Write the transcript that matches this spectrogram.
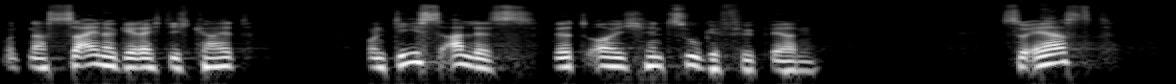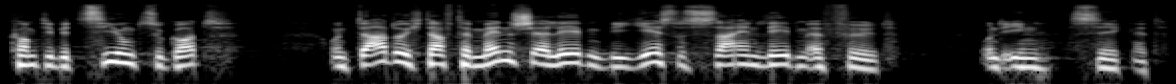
und nach seiner Gerechtigkeit, und dies alles wird euch hinzugefügt werden. Zuerst kommt die Beziehung zu Gott und dadurch darf der Mensch erleben, wie Jesus sein Leben erfüllt und ihn segnet.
